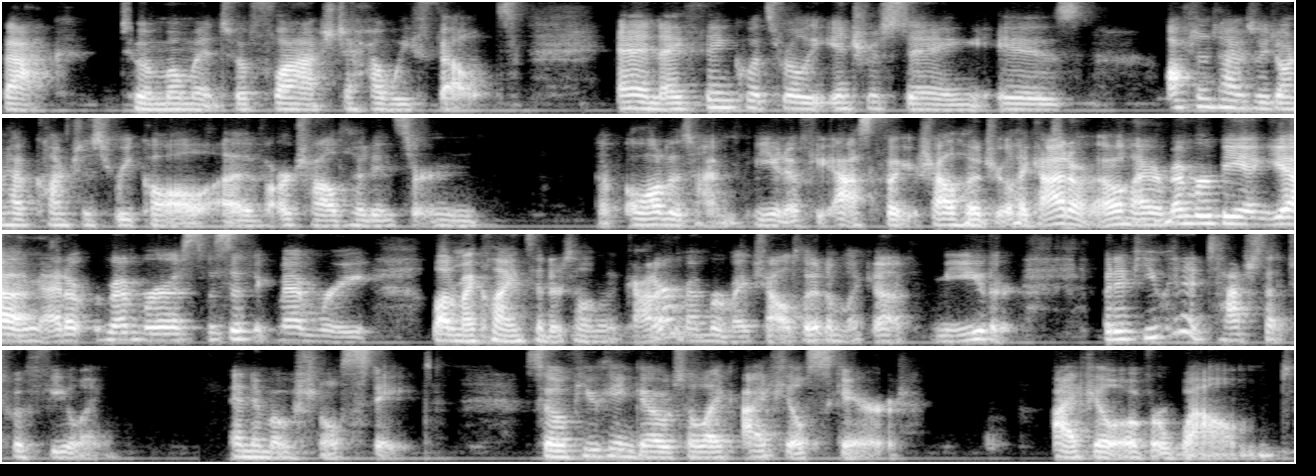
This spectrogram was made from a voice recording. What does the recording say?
back to a moment to a flash to how we felt. And I think what's really interesting is oftentimes we don't have conscious recall of our childhood in certain a lot of the time, you know, if you ask about your childhood, you're like, I don't know. I remember being young. I don't remember a specific memory. A lot of my clients end up telling me, like, I don't remember my childhood. I'm like, uh, me either. But if you can attach that to a feeling, an emotional state. So if you can go to like, I feel scared, I feel overwhelmed.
